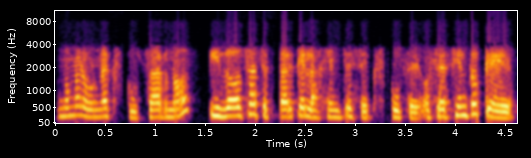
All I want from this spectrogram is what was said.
número uno, excusarnos y dos, aceptar que la gente se excuse. O sea, siento que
